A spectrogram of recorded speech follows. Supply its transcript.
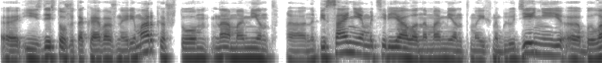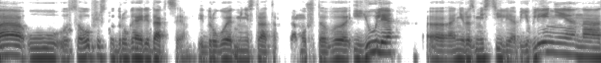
Э, и здесь тоже такая важная ремарка, что на момент э, написания материала, на момент моих наблюдений э, была у сообщества другая редакция и другой администратор, потому что в июле они разместили объявление на,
